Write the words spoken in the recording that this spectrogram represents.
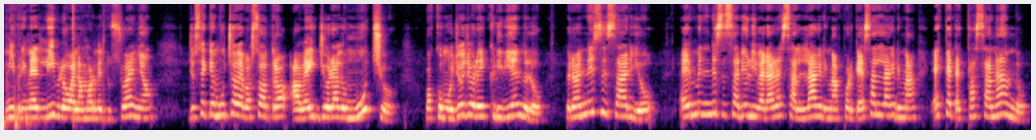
mi primer libro, El amor de tus sueños, yo sé que muchos de vosotros habéis llorado mucho, pues como yo lloré escribiéndolo, pero es necesario, es necesario liberar esas lágrimas porque esas lágrimas es que te estás sanando.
